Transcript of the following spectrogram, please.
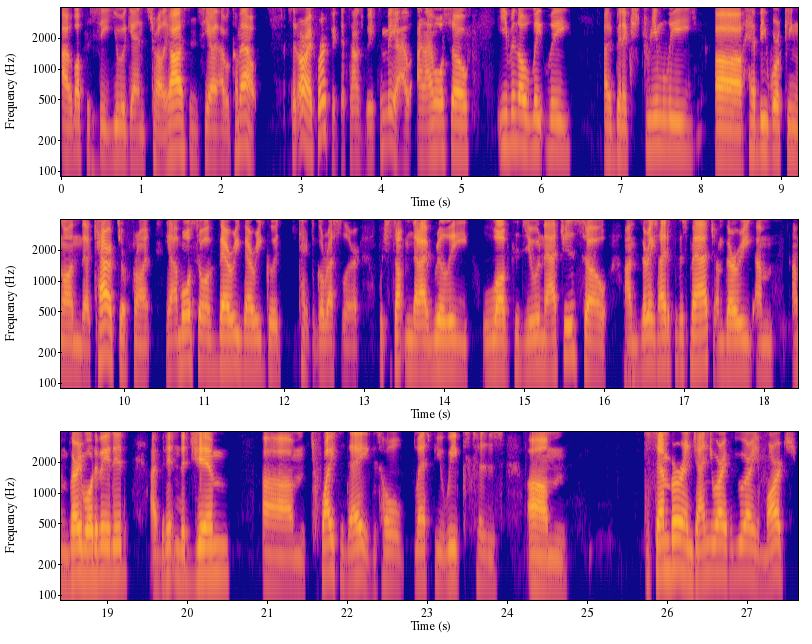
I would love to see you against Charlie Haas and see how that would come out. I said, "All right, perfect. That sounds great to me." I, and I'm also, even though lately I've been extremely uh, heavy working on the character front, yeah, I'm also a very, very good technical wrestler, which is something that I really love to do in matches. So I'm very excited for this match. I'm very I'm I'm very motivated. I've been hitting the gym um, twice a day this whole last few weeks because um, December and January, February, and March,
